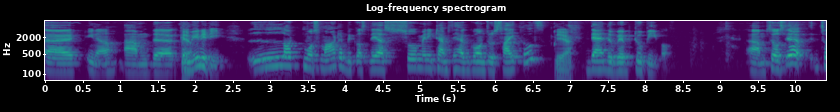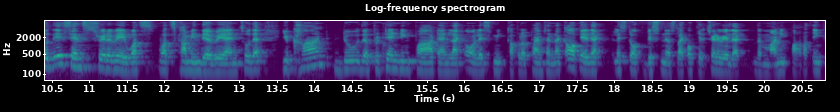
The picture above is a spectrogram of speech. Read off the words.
uh, you know um, the community, a lot more smarter because there are so many times they have gone through cycles Yeah. than the Web two people. Um, so they so they sense straight away what's what's coming their way, and so that you can't do the pretending part and like oh let's meet a couple of times and like okay like, let's talk business like okay straight away like the money part. I think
